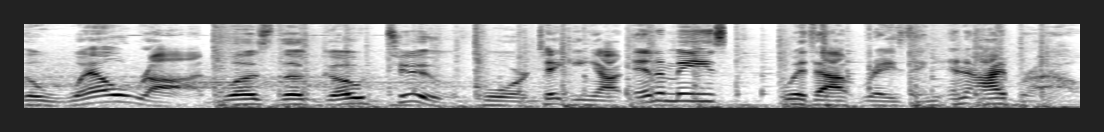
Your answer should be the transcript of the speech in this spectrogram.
The Welrod was the go-to for taking out enemies without raising an eyebrow.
